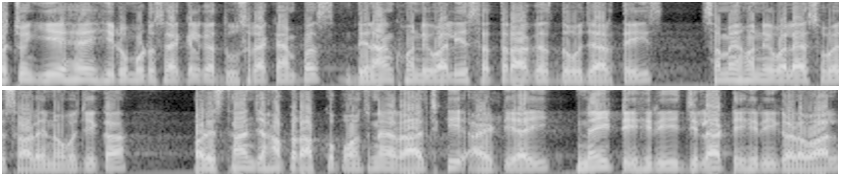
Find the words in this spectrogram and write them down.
बच्चों, ये है हीरो मोटरसाइकिल का दूसरा कैंपस दिनांक होने वाली है सत्रह अगस्त दो हज़ार तेईस। समय होने वाला है सुबह साढ़े नौ बजे का। और स्थान जहाँ पर आपको पहुँचना है, राजकीय आईटीआई नई टिहरी, जिला टिहरी, गढ़वाल।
